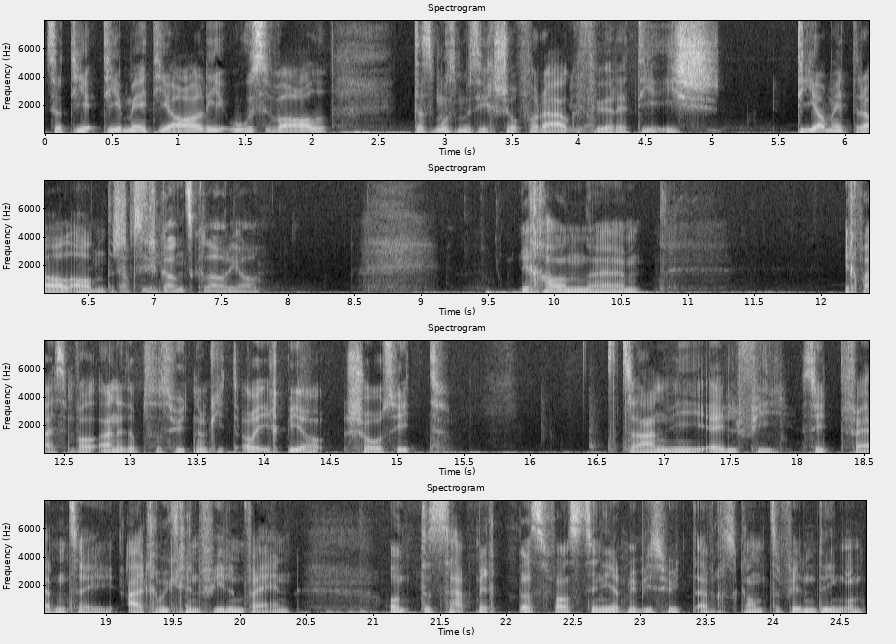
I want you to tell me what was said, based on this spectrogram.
so die, die mediale Auswahl, das muss man sich schon vor Augen ja. führen, die ist diametral anders. Das ist ganz klar, ja. Ich habe, ähm, ich weiß auch nicht, ob es das heute noch gibt, aber ich bin ja schon seit 10, 11, seit Fernsehen, eigentlich wirklich ein Filmfan. Und das hat mich, das fasziniert mich bis heute, einfach das ganze Filmding. Und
